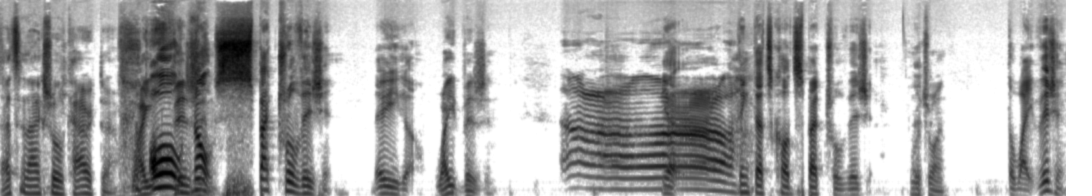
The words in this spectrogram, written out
That's an actual character. White oh Vision. no, Spectral Vision. There you go. White Vision. Ah. I think that's called Spectral Vision. Which one? The White Vision.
